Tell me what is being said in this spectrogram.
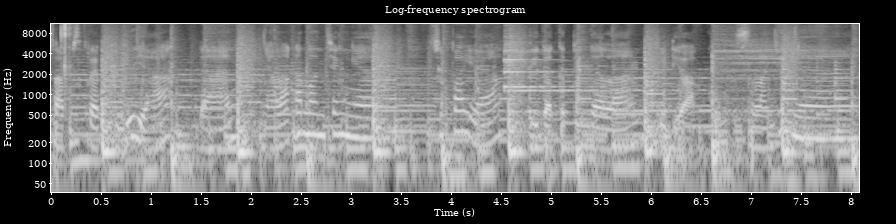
subscribe dulu ya dan nyalakan loncengnya supaya tidak ketinggalan video aku selanjutnya.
